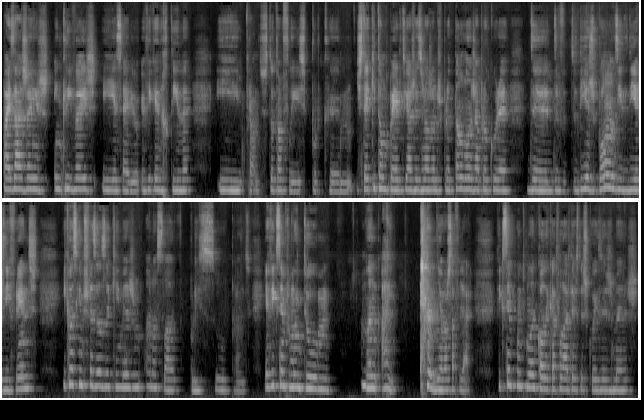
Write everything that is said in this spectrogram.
paisagens incríveis e a sério, eu fiquei derretida e pronto, estou tão feliz porque hum, isto é aqui tão perto e às vezes nós vamos para tão longe à procura de, de, de dias bons e de dias diferentes e conseguimos fazê-los aqui mesmo ao nosso lado. Por isso, pronto. Eu fico sempre muito. Hum, ai, minha voz está a falhar. Fico sempre muito melancólica a falar destas coisas, mas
